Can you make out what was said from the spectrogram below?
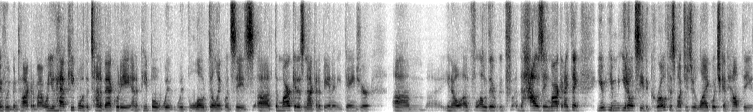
as we've been talking about where you have people with a ton of equity and people with with low delinquencies uh, the market is not going to be in any danger um, you know, of oh, the, the housing market. I think you, you you don't see the growth as much as you like, which can help the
